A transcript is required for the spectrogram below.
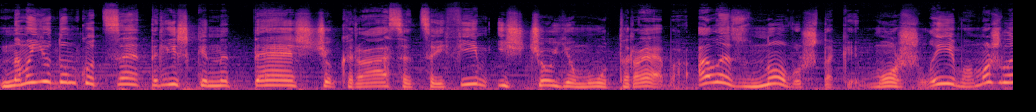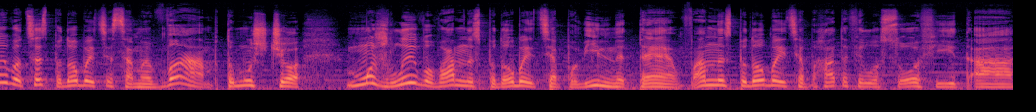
На мою думку, це трішки не те, що красить цей фільм і що йому треба. Але знову ж таки, можливо, можливо, це сподобається саме вам, тому що, можливо, вам не сподобається повільний темп, вам не сподобається багато філософії та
